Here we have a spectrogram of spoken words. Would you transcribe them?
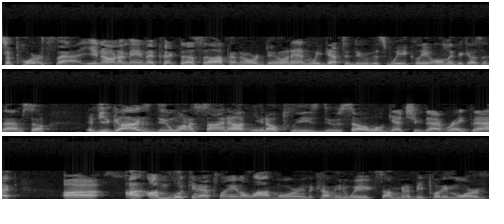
supports that. You know what I mean? They picked us up and we're doing it. And we get to do this weekly only because of them. So if you guys do want to sign up, you know, please do so. We'll get you that rake back. Uh, I, I'm looking at playing a lot more in the coming weeks. I'm going to be putting more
